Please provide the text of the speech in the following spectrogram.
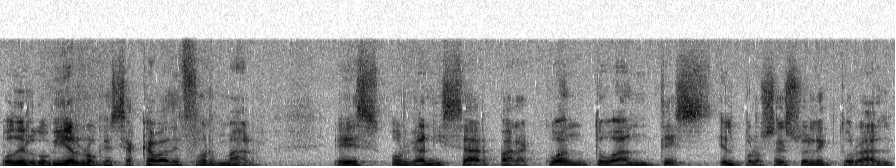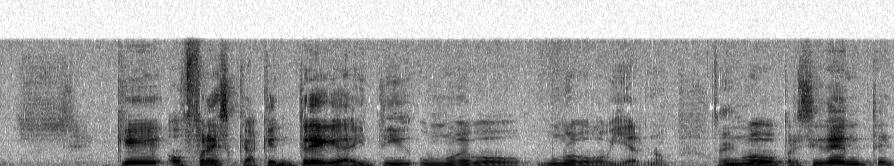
o del gobierno que se acaba de formar es organizar para cuanto antes el proceso electoral que ofrezca, que entregue a Haití un nuevo, un nuevo gobierno, un nuevo presidente,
